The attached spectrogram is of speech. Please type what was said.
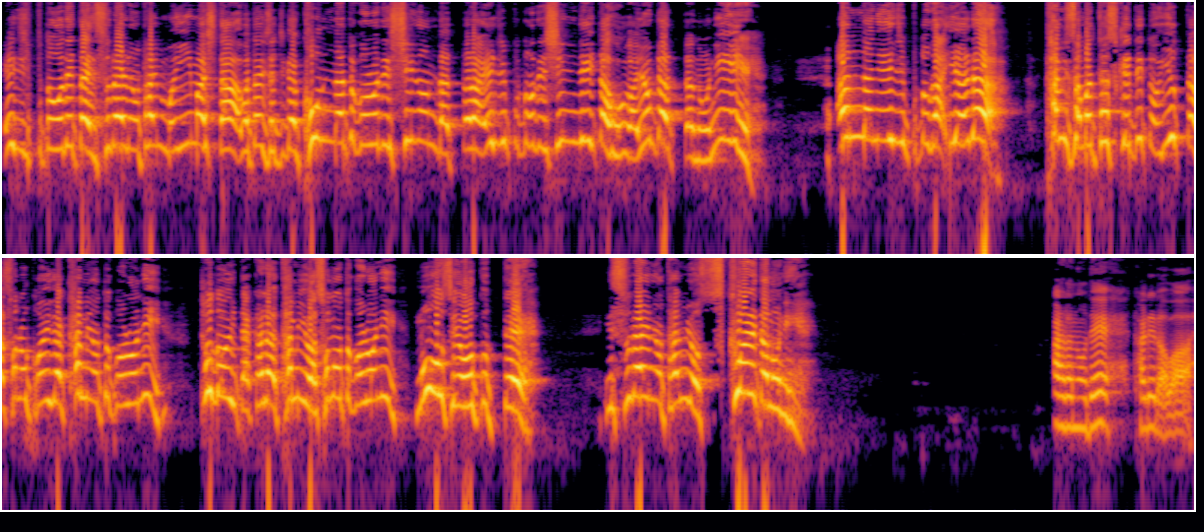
エジプトを出たイスラエルの民も言いました。私たちがこんなところで死ぬんだったらエジプトで死んでいた方が良かったのに、あんなにエジプトが嫌だ神様助けてと言ったその声が神のところに届いたから神はそのところにモーセを送って、イスラエルの民を救われたのに、あらので彼らは、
